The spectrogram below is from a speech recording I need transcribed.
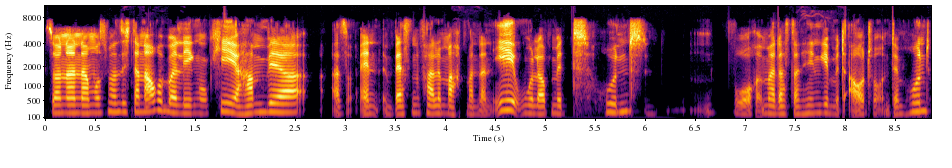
sondern da muss man sich dann auch überlegen, okay, haben wir, also im besten Falle macht man dann eh Urlaub mit Hund, wo auch immer das dann hingeht mit Auto und dem Hund.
